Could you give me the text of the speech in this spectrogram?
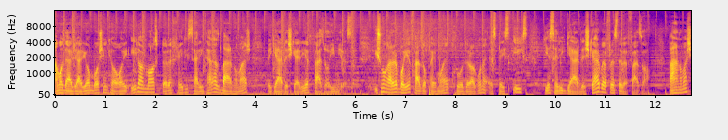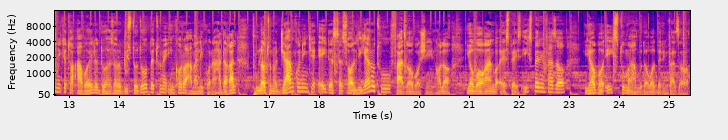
اما در جریان باشین که آقای ایلان ماسک داره خیلی سریعتر از برنامهش به گردشگری فضایی می‌رسه. ایشون قراره با یه فضاپیمای Crew Dragon SpaceX یه سری گردشگر بفرسته به فضا. برنامهش اینه که تا اوایل 2022 بتونه این کار رو عملی کنه. حداقل پولاتون رو جمع کنین که عید سه سال دیگر رو تو فضا باشین. حالا یا واقعا با اسپیس ایکس برین فضا یا با ایکس تو محمود آباد برین فضا.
